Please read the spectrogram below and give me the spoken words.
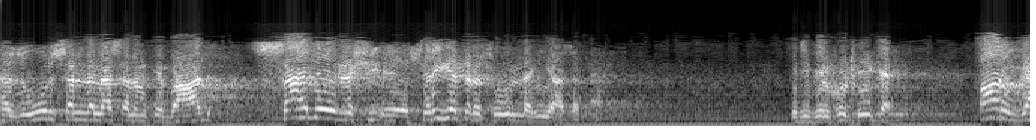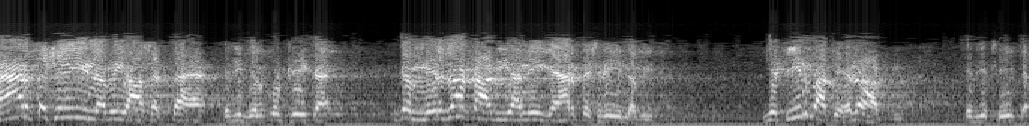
حضور صلی اللہ علیہ وسلم کے بعد صاحب شریعت رسول نہیں آ سکتا۔ کہ جی بالکل ٹھیک ہے۔ اور غیر تشریح نبی آ سکتا ہے۔ کہ جی بالکل ٹھیک ہے۔ کہ مرزا قادیانی غیر تشریح نبی تھا یہ تین باتیں ہیں نا آپ کی۔ کہ جی ٹھیک ہے۔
